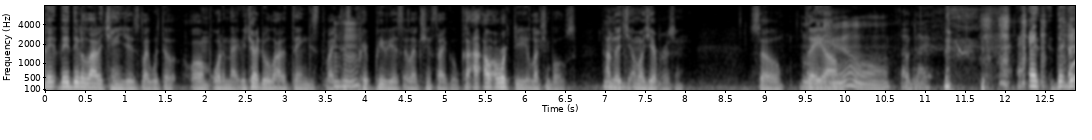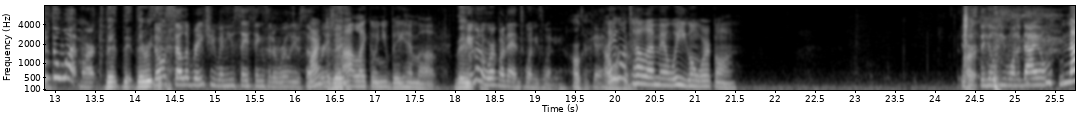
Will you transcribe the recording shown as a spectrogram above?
they they did a lot of changes like with the um, automatic. They tried to do a lot of things like Mhm. this pre- previous election cycle. 'Cause I, I worked the election polls. I'm the I'm a chairperson. So Look they at um you. Fuck do that. and they, they, Don't do what, Mark? they, they, they, Don't celebrate you when you say things that are really a Mark celebration. does not like it when you big him up. they, You're gonna work on that in 2020. Okay. Okay. I How you gonna tell that man what he gonna work on? Is this the hill you want to die on? No,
